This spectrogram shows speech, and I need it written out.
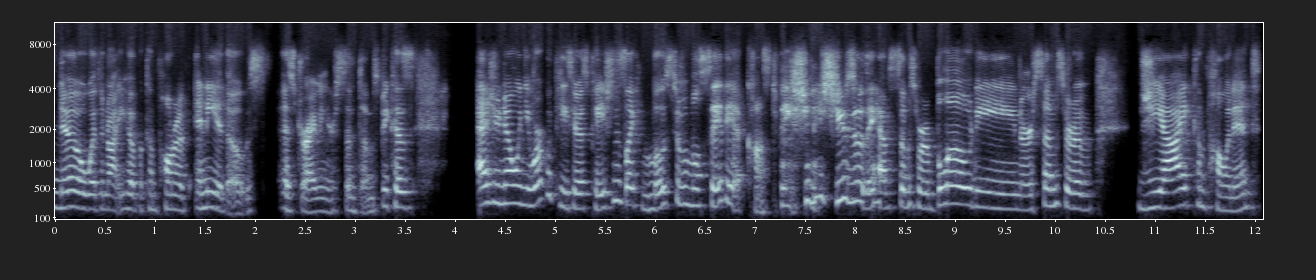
know whether or not you have a component of any of those as driving your symptoms. Because as you know, when you work with PCOS patients, like most of them will say they have constipation issues or they have some sort of bloating or some sort of GI component.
